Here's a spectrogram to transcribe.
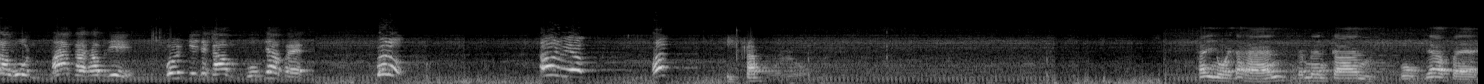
ำลังบุญมากระทำที่บนกิจกรรมปลูกหญ้าแฝก Bueno, army up, up. อีกครับ ให้หน่วยทหารดำเนินการปลูกหญ้าแฝก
